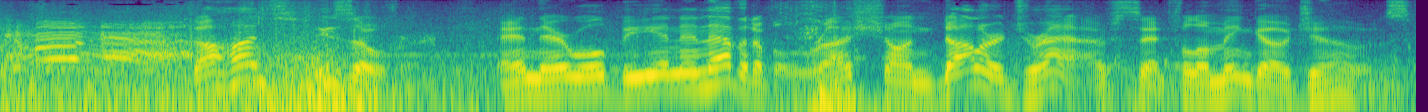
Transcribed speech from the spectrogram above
Come on now. The hunt is over, and there will be an inevitable rush on dollar drafts at Flamingo Joe's.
